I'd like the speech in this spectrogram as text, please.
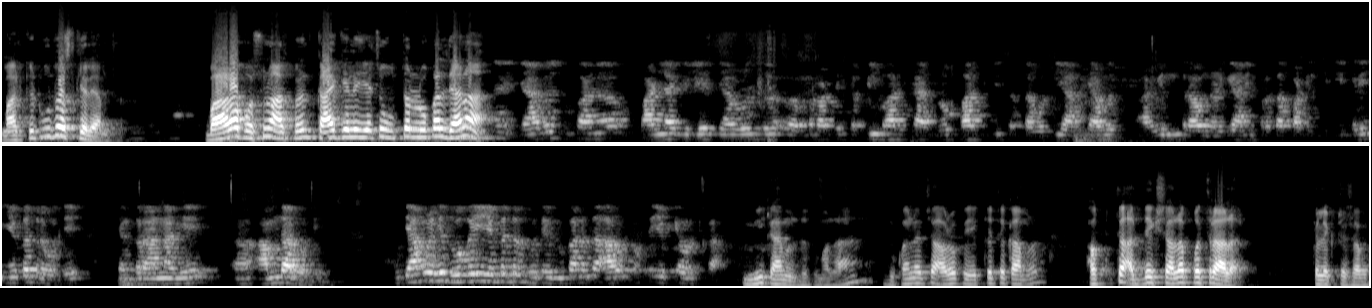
मार्केट उद्ध्वस्त केलं आमचं. बारापासून आजपर्यंत काय केलं याचं उत्तर लोकांना द्या ना. पाडल्या गेले त्यावेळेस मला वाटते कपिल भारत काय लोक भारतीची सत्ता होती आणि त्यावेळेस अरविंदराव नडगे आणि प्रताप पाटील एकत्र होते. शंकर अण्णा हे आमदार होते. त्यामुळे हे दोघंही एकत्रच होते. दुकानाचा आरोप फक्त एकट्यावरच का? मी काय म्हणतो तुम्हाला दुकानाचा आरोप एकच काम फक्त अध्यक्षाला पत्र आला कलेक्टर साहेब.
